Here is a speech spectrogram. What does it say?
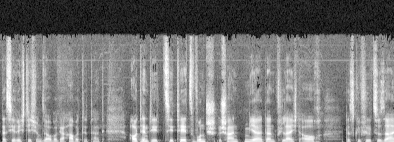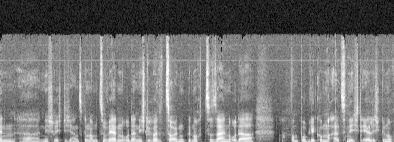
dass sie richtig und sauber gearbeitet hat. Authentizitätswunsch scheint mir dann vielleicht auch das Gefühl zu sein, äh, nicht richtig ernst genommen zu werden oder nicht überzeugend genug zu sein oder vom Publikum als nicht ehrlich genug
